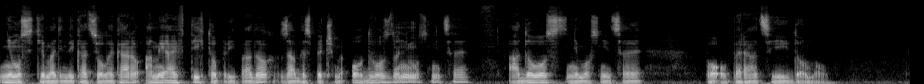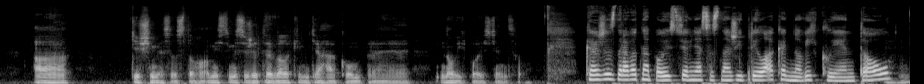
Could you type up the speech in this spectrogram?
nemusíte mať indikáciu lekárov a my aj v týchto prípadoch zabezpečíme odvoz do nemocnice a dovoz z nemocnice po operácii domov. A tešíme sa z toho a myslím si, že to je veľkým ťahákom pre nových poistencov. Každá zdravotná poisťovňa sa snaží prilákať nových klientov. Uh-huh.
